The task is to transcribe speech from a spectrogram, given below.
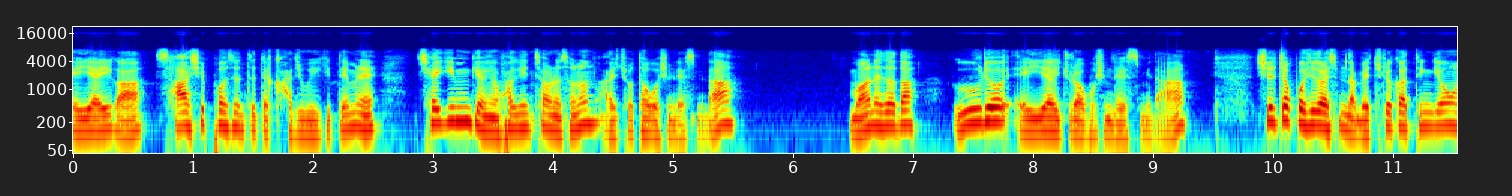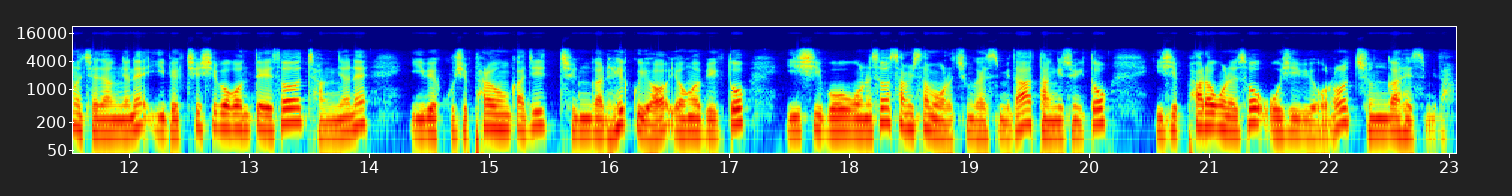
AI가 40%대 가지고 있기 때문에 책임 경영 확인 차원에서는 아주 좋다고 보시면 되겠습니다. 무한회사다 의료 AI주라고 보시면 되겠습니다. 실적 보시도록 하겠습니다. 매출액 같은 경우는 재작년에 270억 원대에서 작년에 298억 원까지 증가를 했고요. 영업이익도 25억 원에서 33억 원으로 증가했습니다. 당기순익도 28억 원에서 52억 원으로 증가를 했습니다.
